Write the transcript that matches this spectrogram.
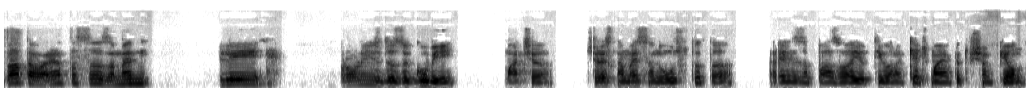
двата варианта са за мен или Ролинс да загуби матча чрез намеса на устата, Рейн запазва и отива на кетчмая като шампион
